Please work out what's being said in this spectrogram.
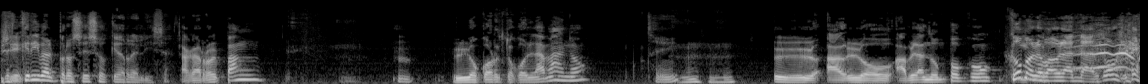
Sí. Describa el proceso que realiza. Agarro el pan, lo corto con la mano, ¿Sí? lo, lo ablando un poco. ¿Cómo y- lo va a ablandar? ¿Cómo, que-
